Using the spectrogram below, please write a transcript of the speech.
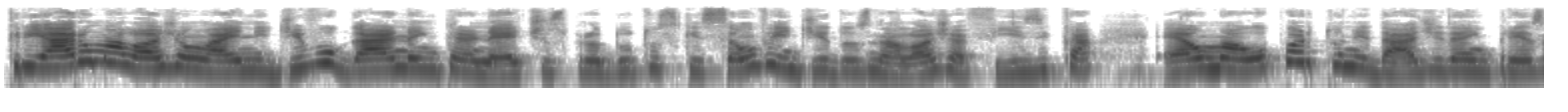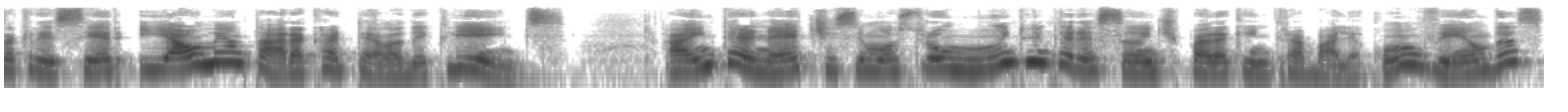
Criar uma loja online e divulgar na internet os produtos que são vendidos na loja física é uma oportunidade da empresa crescer e aumentar a cartela de clientes a internet se mostrou muito interessante para quem trabalha com vendas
